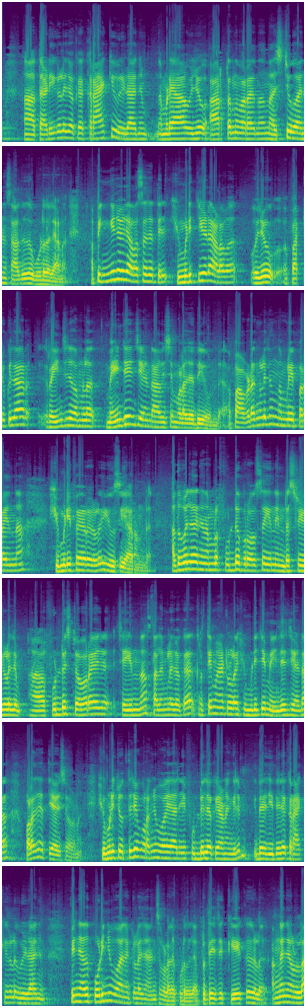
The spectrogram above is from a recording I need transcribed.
തടികളിലൊക്കെ ക്രാക്ക് വീഴാനും നമ്മുടെ ആ ഒരു ആർട്ടെന്ന് പറയുന്നത് നശിച്ചു പോകാനും സാധ്യത കൂടുതലാണ്. അപ്പോൾ ഇങ്ങനെ ഒരു അവസരത്തിൽ ഹ്യൂമിഡിറ്റിയുടെ അളവ് ഒരു പർട്ടിക്കുലർ റേഞ്ചിൽ നമ്മൾ മെയിന്റെയിൻ ചെയ്യേണ്ട ആവശ്യം വളരെയധികം ഉണ്ട്. അപ്പോൾ അവിടങ്ങളിലും നമ്മൾ ഈ പറയുന്ന ഹ്യൂമിഡിഫയറുകൾ യൂസ് ചെയ്യാറുണ്ട്. അതുപോലെ തന്നെ നമ്മൾ ഫുഡ് പ്രോസസ് ചെയ്യുന്ന ഇൻഡസ്ട്രികളിലും ഫുഡ് സ്റ്റോറേജ് ചെയ്യുന്ന സ്ഥലങ്ങളിലൊക്കെ കൃത്യമായിട്ടുള്ള ഹ്യൂമിഡിറ്റി മെയിന്റെയിൻ ചെയ്യേണ്ട വളരെ അത്യാവശ്യമാണ്. ഹ്യൂമിഡിറ്റി ഒത്തിരി കുറഞ്ഞു പോയാൽ ഈ ഫുഡിലൊക്കെ ആണെങ്കിലും ഇതേ രീതിയിൽ ക്രാക്കുകൾ വീഴാനും പിന്നെ അത് പൊടിഞ്ഞു പോകാനൊക്കെയുള്ള ചാൻസ് വളരെ കൂടുതലാണ്. പ്രത്യേകിച്ച് കേക്കുകൾ അങ്ങനെയുള്ള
